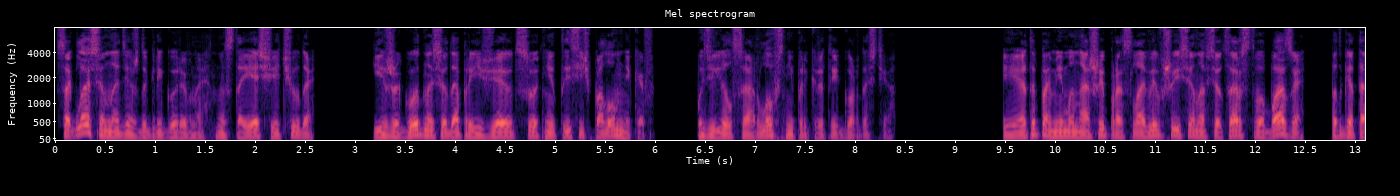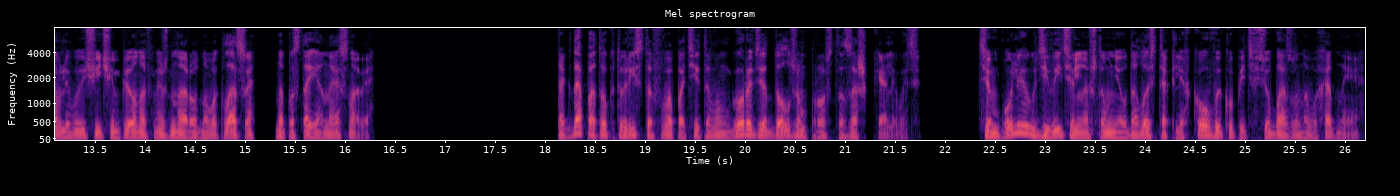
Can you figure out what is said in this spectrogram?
«Согласен, Надежда Григорьевна, настоящее чудо. Ежегодно сюда приезжают сотни тысяч паломников», — поделился Орлов с неприкрытой гордостью. «И это помимо нашей прославившейся на все царство базы, подготавливающий чемпионов международного класса на постоянной основе. Тогда поток туристов в апатитовом городе должен просто зашкаливать. Тем более удивительно, что мне удалось так легко выкупить всю базу на выходные.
